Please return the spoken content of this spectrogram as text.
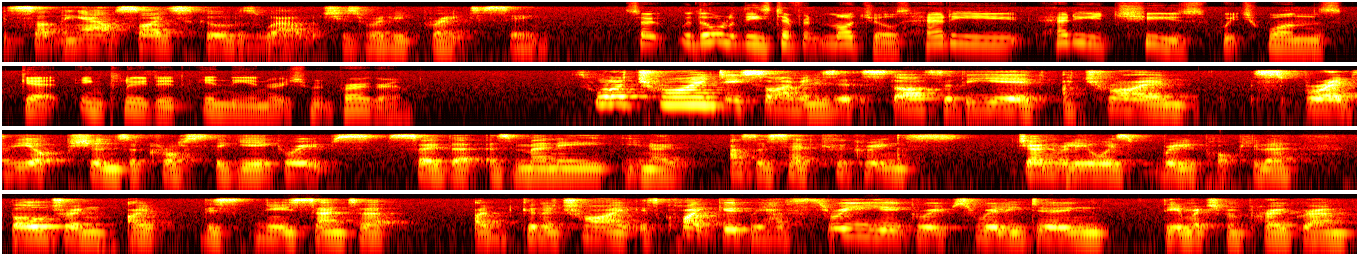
something outside school as well, which is really great to see. So, with all of these different modules, how do you how do you choose which ones get included in the enrichment program? So, what I try and do, Simon, is at the start of the year, I try and spread the options across the year groups so that as many, you know, as I said, cookering's generally always really popular. Bouldering, I, this new centre, I'm going to try. It's quite good. We have three year groups really doing the enrichment programme,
